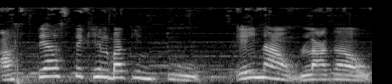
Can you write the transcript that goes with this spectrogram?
আস্তে আস্তে খেলবা কিন্তু। এই নাও লাগাও।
